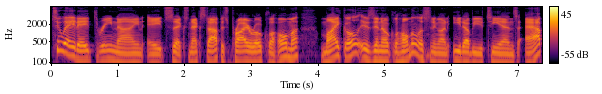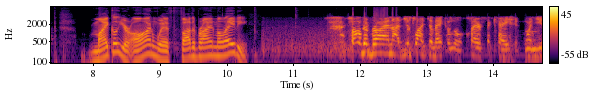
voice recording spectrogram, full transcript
288 3986. Next stop is Pryor, Oklahoma. Michael is in Oklahoma listening on EWTN's app. Michael, you're on with Father Brian Mullady. Father Brian, I'd just like to make a little clarification. When you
